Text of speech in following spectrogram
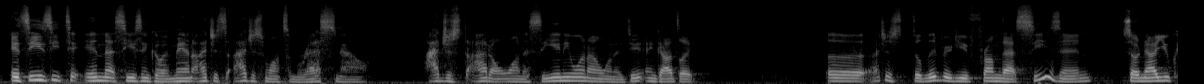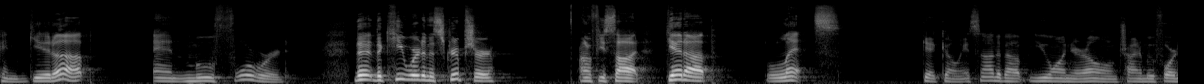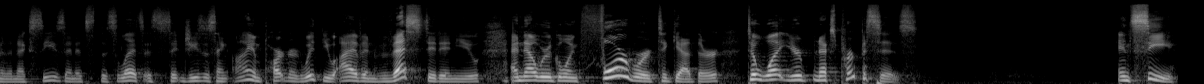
it's easy to end that season going, man, I just, I just want some rest now. I just, I don't want to see anyone. I want to do, and God's like, uh, I just delivered you from that season, so now you can get up and move forward. The, the key word in the scripture, I don't know if you saw it, get up, let's get going. It's not about you on your own trying to move forward in the next season. It's this let's. It's Jesus saying, I am partnered with you. I have invested in you. And now we're going forward together to what your next purpose is. And C,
